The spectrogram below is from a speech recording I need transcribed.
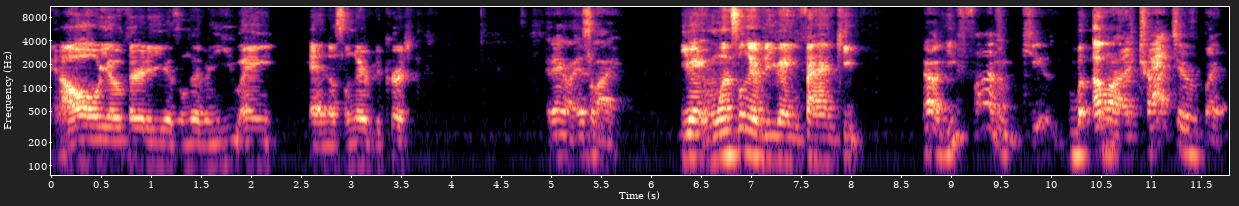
and all your 30 years of living, you ain't had no celebrity crush. It ain't like, it's like, You ain't one celebrity you ain't find cute. No, you find them cute But um, or attractive, but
